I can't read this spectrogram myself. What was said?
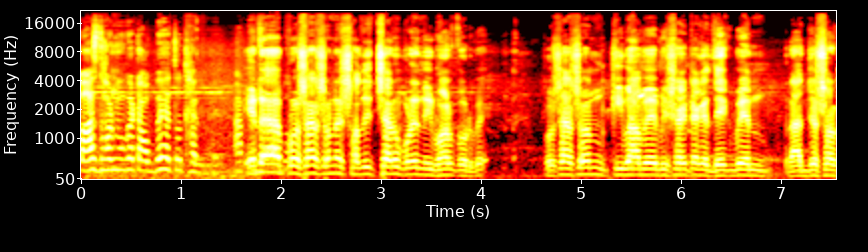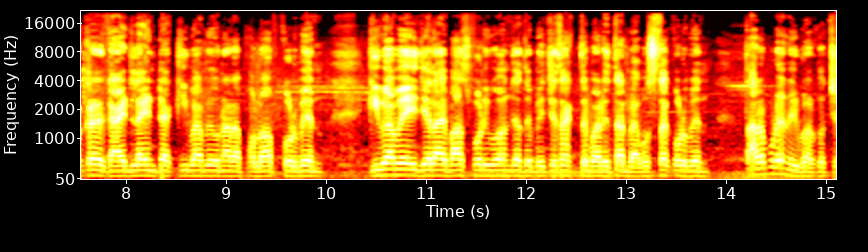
বাস ধর্মঘট অব্যাহত থাকবে? এটা প্রশাসনের সদিচ্ছার উপরে নির্ভর করবে। প্রশাসন কীভাবে বিষয়টাকে দেখবেন রাজ্য সরকারের গাইডলাইনটা কীভাবে ওনারা ফলো আপ করবেন কীভাবে এই জেলায় বাস পরিবহন যাতে বেঁচে থাকতে পারে, তার ব্যবস্থা করবেন, তার উপরে নির্ভর করছে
